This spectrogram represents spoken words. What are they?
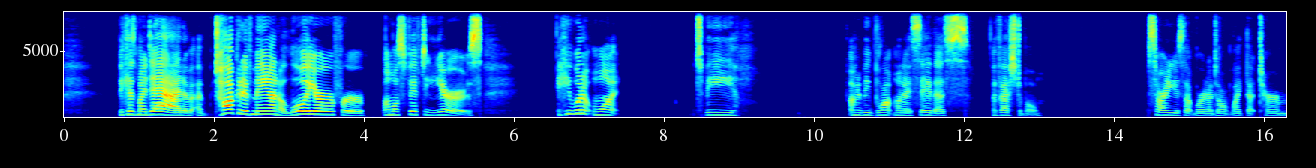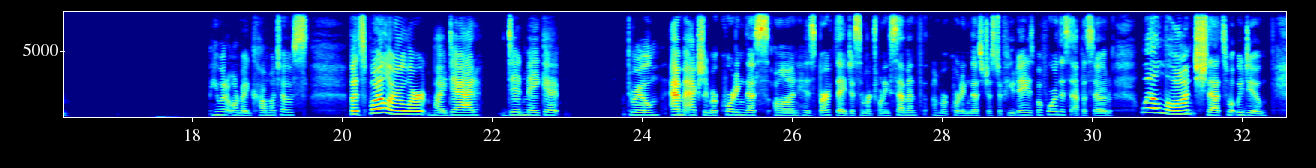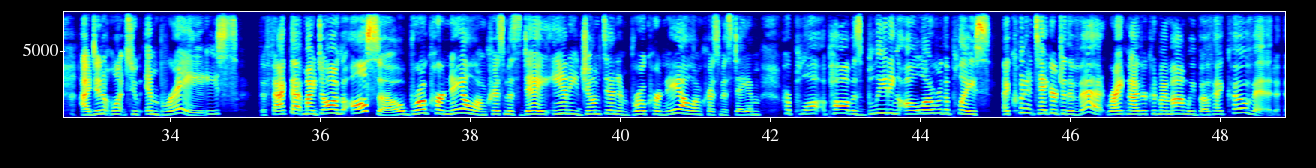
Because my dad, a, a talkative man, a lawyer for almost 50 years, he wouldn't want to be, I'm going to be blunt when I say this, a vegetable sorry to use that word. I don't like that term. He wouldn't want to be comatose. But spoiler alert, my dad did make it through. I'm actually recording this on his birthday, December 27th. I'm recording this just a few days before this episode will launch. That's what we do. I didn't want to embrace the fact that my dog also broke her nail on Christmas Day. Annie jumped in and broke her nail on Christmas Day, and her paw was bleeding all over the place. I couldn't take her to the vet, right? Neither could my mom. We both had COVID.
